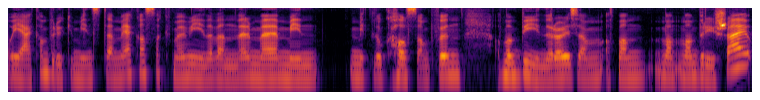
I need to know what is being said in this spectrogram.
og jeg kan bruke min stemme, jeg kan snakke med mine venner, med min, mitt lokalsamfunn. At man begynner å liksom At man, man, man bryr seg,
